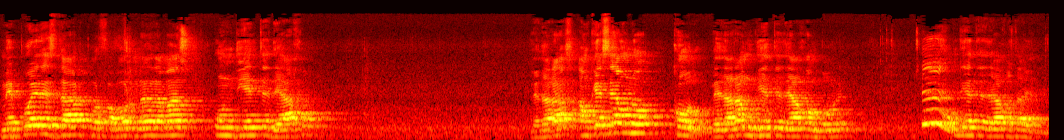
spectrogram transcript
¿Me puedes dar, por favor, nada más un diente de ajo? ¿Le darás, aunque sea uno codo, le dará un diente de ajo a un pobre? Sí, un diente de ajo está bien.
